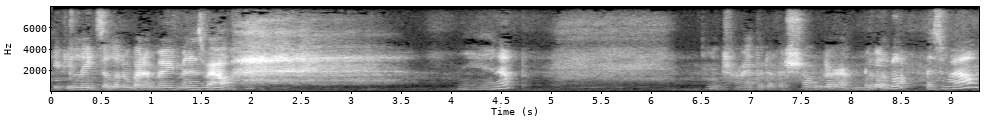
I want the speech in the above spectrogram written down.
Give your legs a little bit of movement as well. And up. And try a bit of a shoulder as well.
